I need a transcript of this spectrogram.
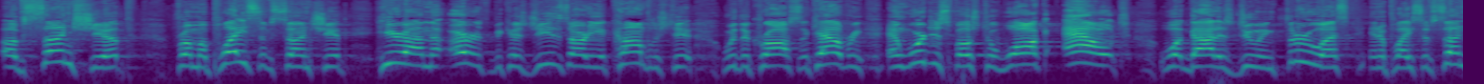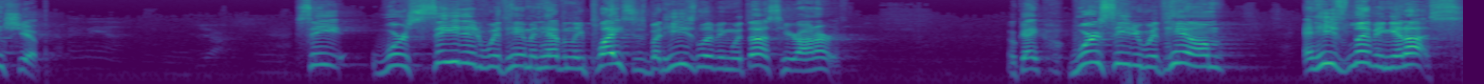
of sonship from a place of sonship here on the earth because Jesus already accomplished it with the cross of Calvary, and we're just supposed to walk out what God is doing through us in a place of sonship. See, we're seated with Him in heavenly places, but He's living with us here on earth. Okay? We're seated with him and he's living in us.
